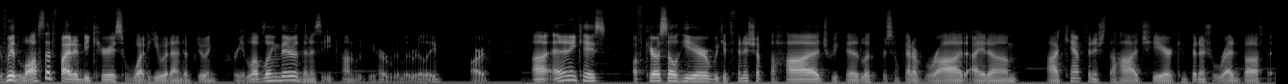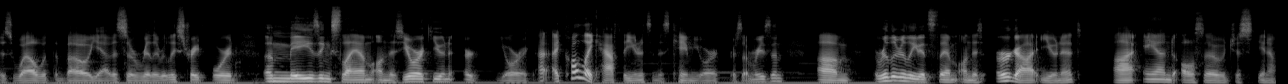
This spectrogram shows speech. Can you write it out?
if we had lost that fight, I'd be curious what he would end up doing pre-leveling there. Then his econ would be hurt really, really hard. Uh, in any case, off carousel here, we could finish up the Hodge. We could look for some kind of rod item. Uh, can't finish the Hodge here. Can finish red buff as well with the bow. Yeah, this is a really, really straightforward, amazing slam on this Yorick unit. Or Yorick. I, I call like half the units in this game Yorick for some reason. Um, a really, really good slam on this Urgot unit. Uh, and also just, you know,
